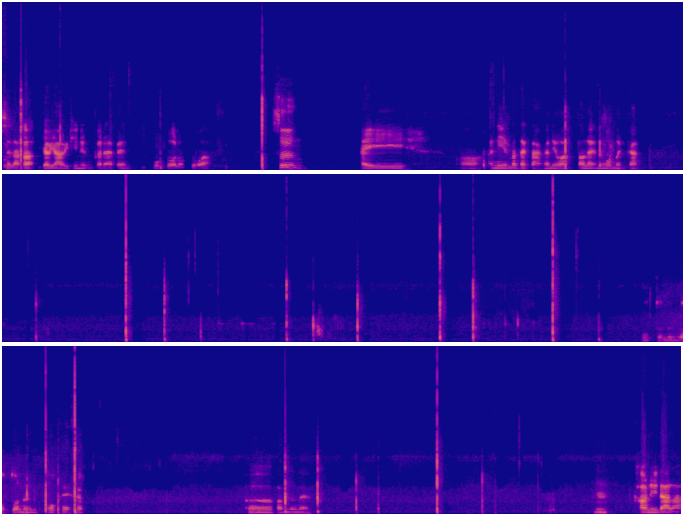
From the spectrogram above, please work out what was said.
เสร็จแล้วก็ยาวๆอีกทีหนึ่งก็ได้เป็น บวกตัวลบตัว ซึ่งไออ๋ออันนี้มันแตกต่างกันนี่หว่า ตอนแรกนึกว่าเหมือนกัน บวกตัวหนึ่งลบตัวหนึ่งโอเคครับ เอ่อแป๊บนึงนะ อืม คราวนี้ได้ละ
